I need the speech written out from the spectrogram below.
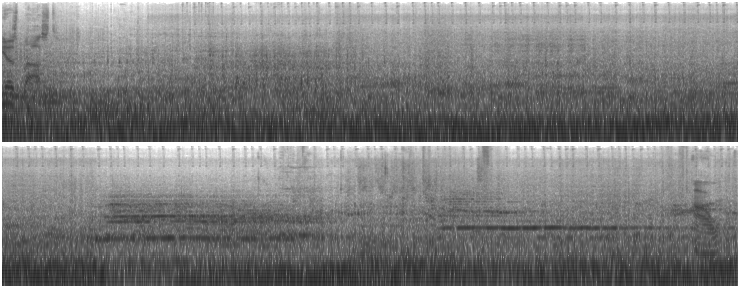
And yes, blast. Ow.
